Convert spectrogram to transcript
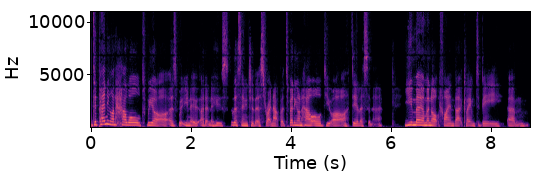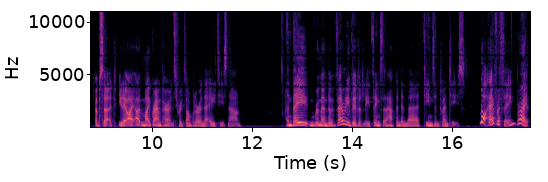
Depending on how old we are, as we, you know, I don't know who's listening to this right now, but depending on how old you are, dear listener, you may or may not find that claim to be um, absurd. You know, I, I, my grandparents, for example, are in their 80s now, and they remember very vividly things that happened in their teens and 20s. Not everything, right?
